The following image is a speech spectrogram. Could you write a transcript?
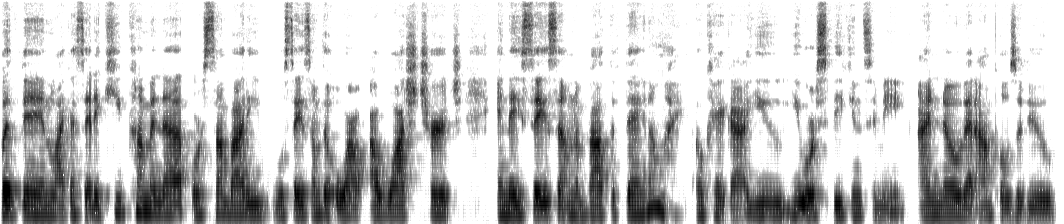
But then, like I said, it keep coming up, or somebody will say something, or I, I watch church and they say something about the thing, and I'm like, okay, God, you you are speaking to me. I know that I'm supposed to do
